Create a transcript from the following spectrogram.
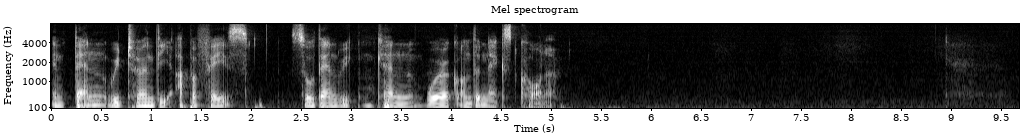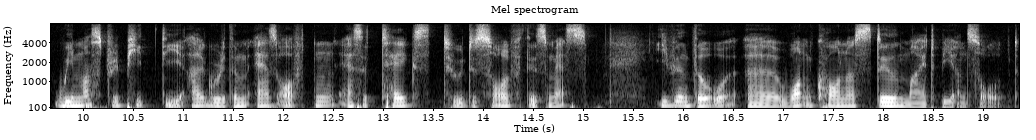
and then we turn the upper face so then we can work on the next corner. We must repeat the algorithm as often as it takes to dissolve this mess, even though uh, one corner still might be unsolved.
